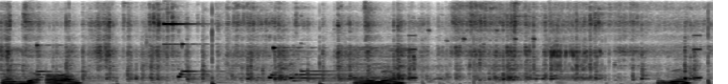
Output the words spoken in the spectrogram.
Sen de al. Öyle. Hadi.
